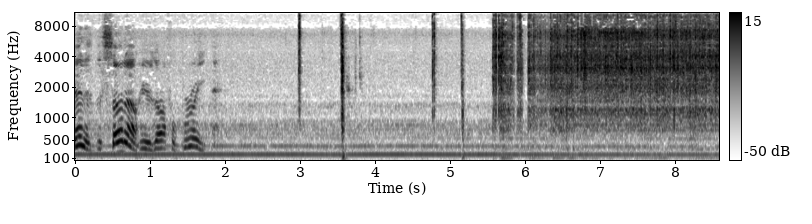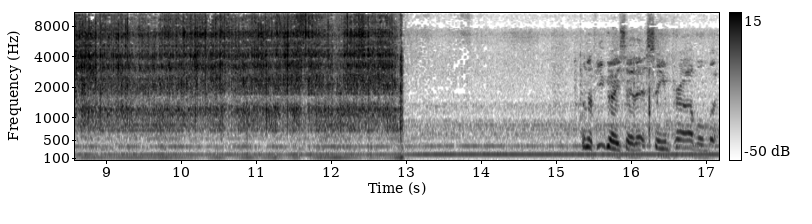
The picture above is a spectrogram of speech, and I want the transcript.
Of the sun out here is awful bright. I don't know if you guys had that same problem, but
